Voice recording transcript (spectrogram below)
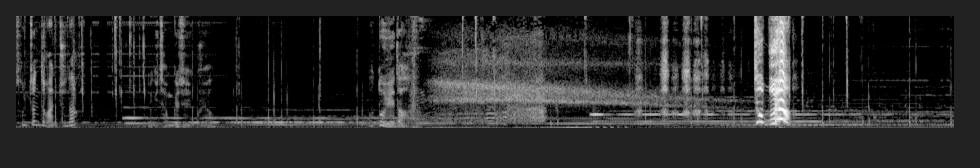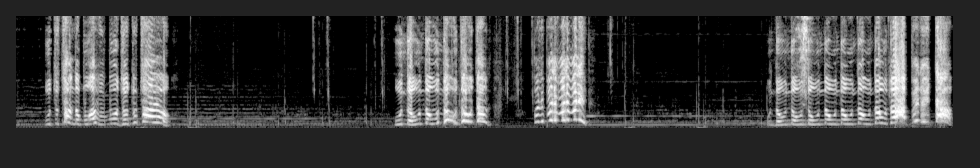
손전등 안 주나? 여기 잠겨져 있고요. 어, 또 얘다. 저 뭐야? 뭐 쫓아온다 뭐가 뭐저 쫓아와요! 온다 온다 온다 온다 온다! 빨리 빨리 빨리 빨리! 온다 온다 온다 온다 온다 온다 온다 온다! 앞에도 있다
